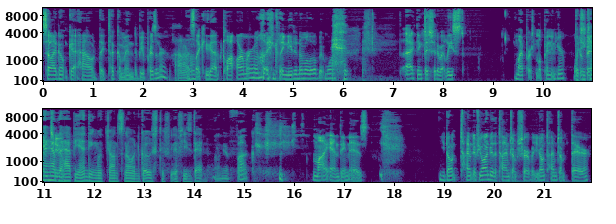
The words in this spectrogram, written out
So I don't get how they took him in to be a prisoner. I don't know. It's know. like he got plot armor. Like they needed him a little bit more. I think they should have at least, my personal opinion here. would but you been can't have to- the happy ending with Jon Snow and Ghost if if he's dead. I don't give a fuck. My ending is you don't time if you want to do the time jump, sure, but you don't time jump there.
